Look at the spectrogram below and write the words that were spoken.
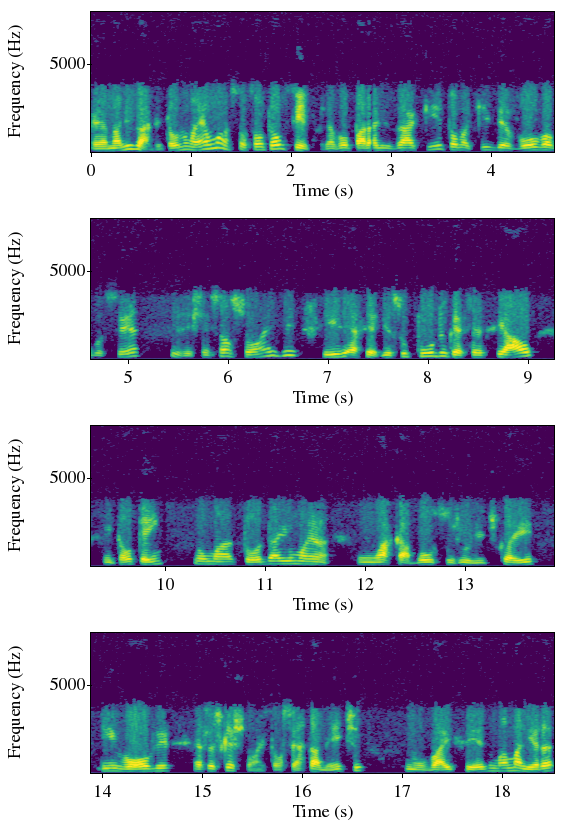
é, analisadas. Então não é uma situação tão simples. Né? Vou paralisar aqui, toma aqui, devolvo a você. Existem sanções e, e é serviço público, é essencial, então tem uma toda aí uma, um arcabouço jurídico aí que envolve essas questões. Então, certamente, não vai ser de uma maneira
